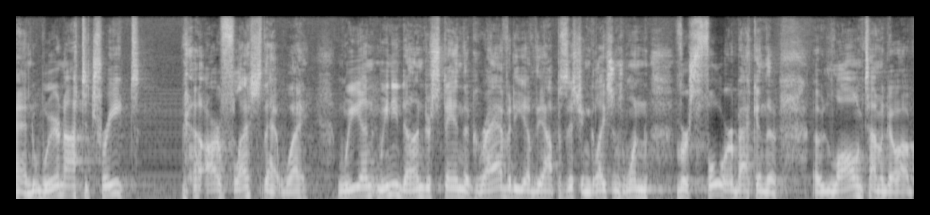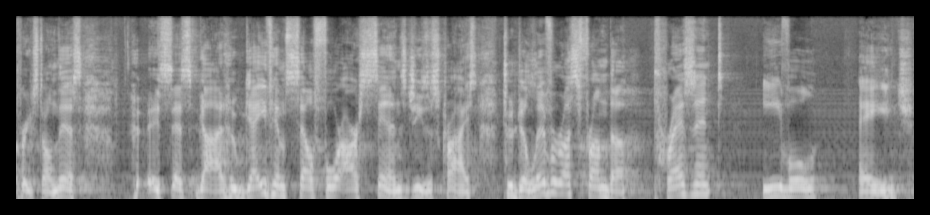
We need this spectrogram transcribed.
And we're not to treat our flesh that way. We, un- we need to understand the gravity of the opposition. Galatians 1, verse 4, back in the, a long time ago, I preached on this it says God, who gave himself for our sins, Jesus Christ, to deliver us from the present evil age.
